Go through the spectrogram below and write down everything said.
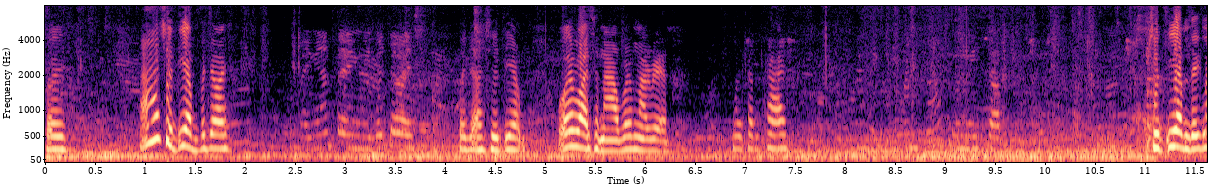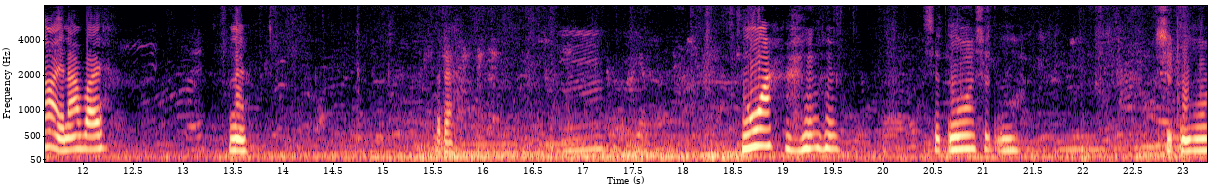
เฮ้ยอ้าชุดเอี่ยมพี่จ้อยไปงานแต่งนี่ก็จอยพี่จ้อยชุดเอี่ยมโอ้ยวาสนาไว้มาเรียนมันคันคายมันมีซับชุดเอี่ยมเด็กน้อยนะไปนี่ก็ได้อืม งัวชุดงัวชุดงัวชุดงัว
